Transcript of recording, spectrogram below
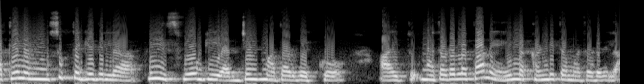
ಅತ್ತೆ, ನನ್ ಮುಸುಕ್ ತೆಗೆಯೋದಿಲ್ಲ ಪ್ಲೀಸ್ ಹೋಗಿ ಅರ್ಜೆಂಟ್ ಮಾತಾಡ್ಬೇಕು. ಆಯ್ತು. ಮಾತಾಡಲ್ಲ ತಾನೇ? ಇಲ್ಲ, ಖಂಡಿತ ಮಾತಾಡೋದಿಲ್ಲ.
